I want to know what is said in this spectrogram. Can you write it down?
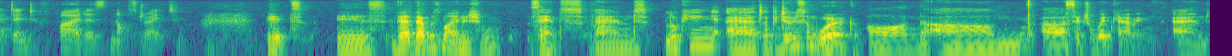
identified as not straight? It is that that was my initial sense. And looking at, I've been doing some work on um, uh, sexual webcamming and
